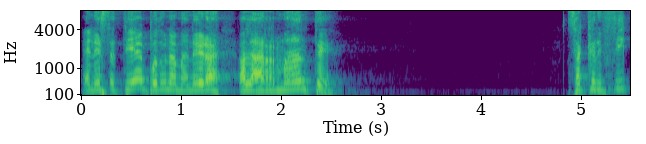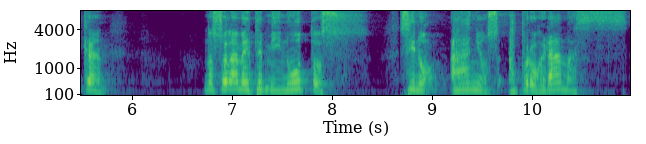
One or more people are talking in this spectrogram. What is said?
en este tiempo de una manera alarmante. Sacrifican no solamente minutos, sino años a programas.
